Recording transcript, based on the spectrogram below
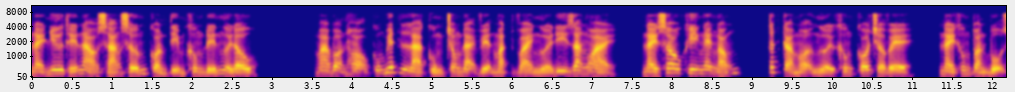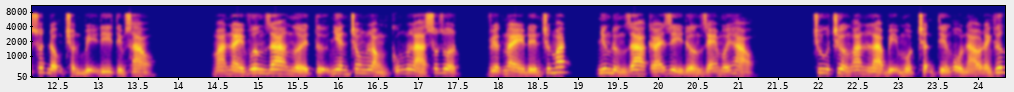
này như thế nào sáng sớm còn tìm không đến người đâu. Mà bọn họ cũng biết là cùng trong đại viện mặt vài người đi ra ngoài, này sau khi nghe ngóng, tất cả mọi người không có trở về, này không toàn bộ xuất động chuẩn bị đi tìm sao. Mà này vương ra người tự nhiên trong lòng cũng là sốt ruột, việc này đến trước mắt, nhưng đừng ra cái gì đường rẽ mới hảo. Chu Trường An là bị một trận tiếng ồn ào đánh thức,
